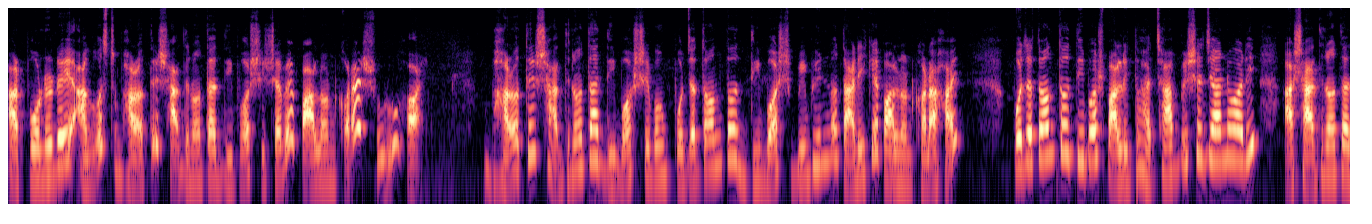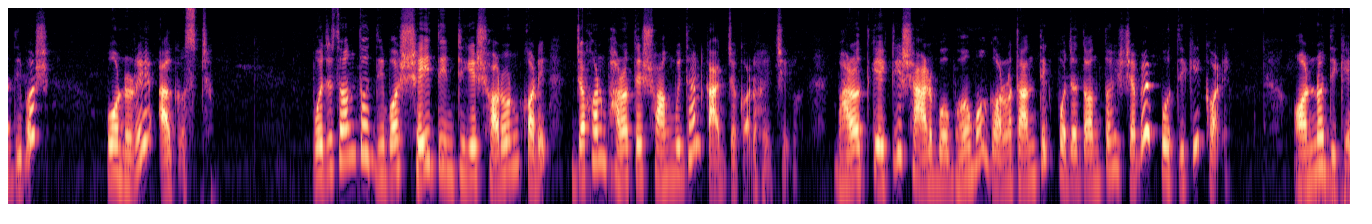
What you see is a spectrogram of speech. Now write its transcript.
আর পনেরোই আগস্ট ভারতের স্বাধীনতা দিবস হিসেবে পালন করা শুরু হয়। ভারতের স্বাধীনতা দিবস এবং প্রজাতন্ত্র দিবস বিভিন্ন তারিখে পালন করা হয়। প্রজাতন্ত্র দিবস পালিত হয় ছাব্বিশে জানুয়ারি আর স্বাধীনতা দিবস পনেরোই আগস্ট। প্রজাতন্ত্র দিবস সেই দিনটিকে স্মরণ করে যখন ভারতের সংবিধান কার্যকর হয়েছিল। ভারতকে একটি সার্বভৌম গণতান্ত্রিক প্রজাতন্ত্র হিসেবে প্রতীকী করে। অন্যদিকে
